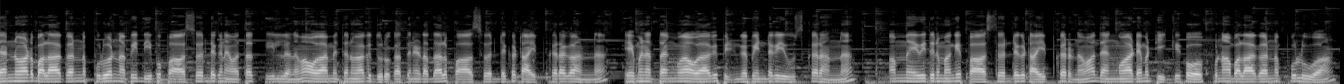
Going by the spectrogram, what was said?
දැන්වාට බලාගන්න පුළුවන් අපි දීප පාස්වර්ඩ් එක නැවතත් ඉල්ලනවා. ඔයා මෙතනවාගේ දුරකතනයට අදාල පාස්වර්ඩ් එක ටයිප් කරගන්න. එම නැතන්වා ඔයාගේ පිරිග පින්ටක යුස් කරන්න. අම මේ විතර මගේ පාස්වර්ඩ් එක ටයිප් කරනවා. දැන්වාටම ටික් එක ඔෆ්නා බලාගන්න පුළුවන්.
